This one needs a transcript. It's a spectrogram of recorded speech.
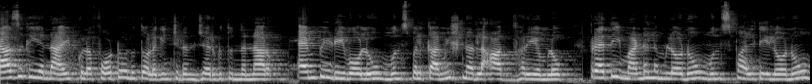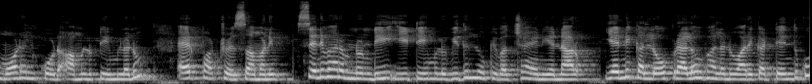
రాజకీయ నాయకుల ఫోటోలు తొలగించడం జరుగుతుందన్నారు. ఎంపీడీఓలు మున్సిపల్ కమిషనర్ల ఆధ్వర్యంలో ప్రతి మండలంలోనూ మున్సిపాలిటీలోనూ మోడల్ కోడ్ అమలు టీములను ఏర్పాటు చేశామని శనివారం నుండి ఈ టీములు విధుల్లోకి వచ్చాయని అన్నారు. ఎన్నికల్లో ప్రలోభాలను అరికట్టే చేసేందుకు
